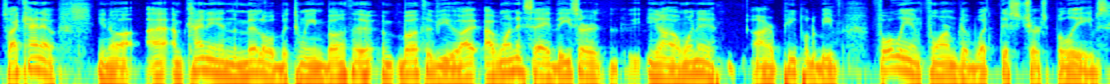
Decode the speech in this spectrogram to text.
So I kind of, you know, I, am kind of in the middle between both both of you. I, I want to say these are, you know, I want our people to be fully informed of what this church believes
